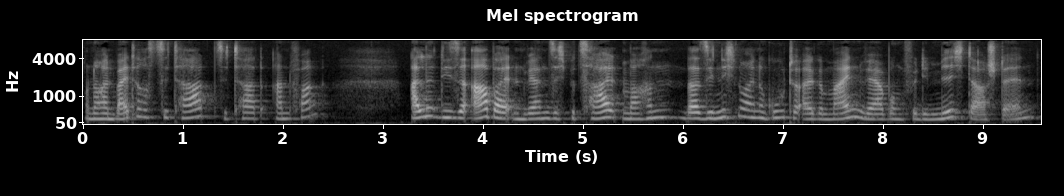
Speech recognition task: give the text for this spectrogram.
Und noch ein weiteres Zitat, Zitat Anfang. Alle diese Arbeiten werden sich bezahlt machen, da sie nicht nur eine gute Allgemeinwerbung für die Milch darstellen,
